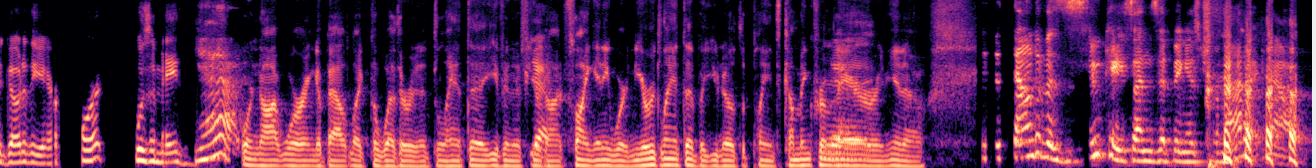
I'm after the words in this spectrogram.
to go to the airport was amazing. Yeah. Or not worrying about like the weather in Atlanta, even if you're yeah. not flying anywhere near Atlanta, but you know the plane's coming from yeah. there and you know the sound of a suitcase unzipping is traumatic now.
